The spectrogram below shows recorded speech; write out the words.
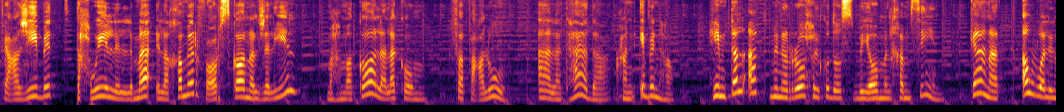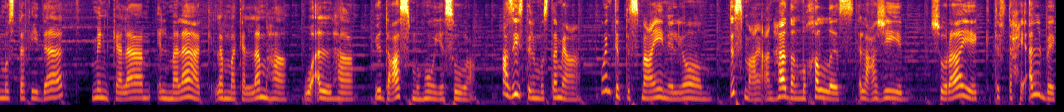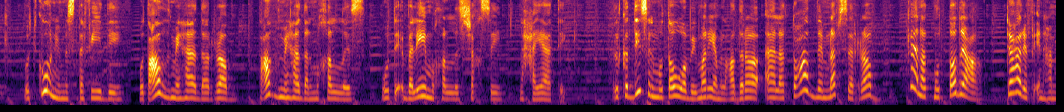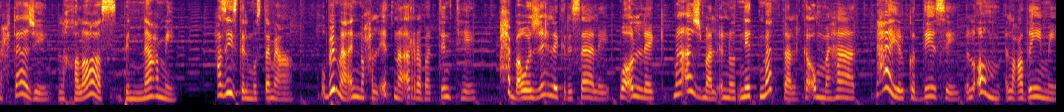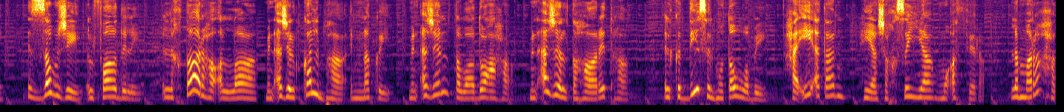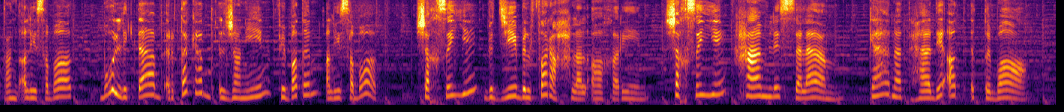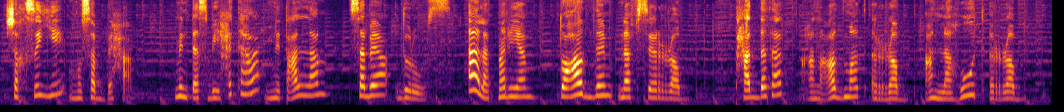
في عجيبة تحويل الماء إلى خمر في عرس قانا الجليل؟ مهما قال لكم فافعلوه. قالت هذا عن ابنها. هي امتلأت من الروح القدس بيوم الخمسين. كانت أول المستفيدات من كلام الملاك لما كلمها وقالها يدعى اسمه يسوع. عزيزتي المستمعة وانت بتسمعيني اليوم تسمعي عن هذا المخلص العجيب. شو رأيك تفتحي قلبك وتكوني مستفيدة وتعظمي هذا الرب تعظمي هذا المخلص وتقبليه مخلص شخصي لحياتك. القديس المطوبة مريم العذراء قالت تعظم نفس الرب كانت متضعة تعرف إنها محتاجة لخلاص بالنعمة. عزيزتي المستمعة وبما إنه حلقتنا قربت تنتهي بحب أوجه لك رسالة وأقول لك ما أجمل إنه نتمثل كأمهات بهاي القديسة الأم العظيمة الزوجة الفاضلة اللي اختارها الله من أجل قلبها النقي من أجل تواضعها من أجل طهارتها. القديسة المطوبة حقيقة هي شخصية مؤثرة. لما راحت عند أليصابات بقول الكتاب ارتكض الجنين في بطن أليصابات شخصية بتجيب الفرح للآخرين. شخصية حاملة السلام. كانت هادئة الطباع. شخصية مسبحة. من تسبيحتها نتعلم سبع دروس. قالت مريم تعظم نفس الرب. تحدثت عن عظمة الرب عن لاهوت الرب.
